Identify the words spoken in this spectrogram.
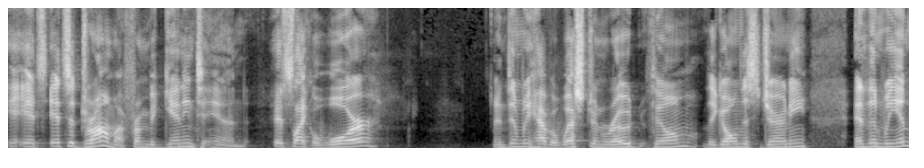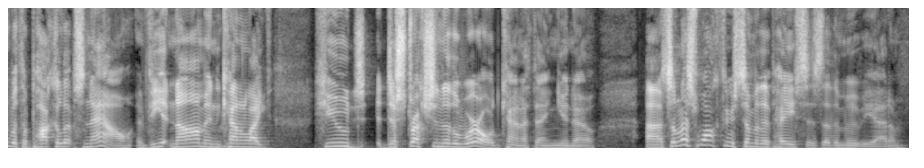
it- it's it's a drama from beginning to end. It's like a war, and then we have a Western road film. They go on this journey, and then we end with Apocalypse Now, Vietnam, and kind of like huge destruction of the world kind of thing, you know. Uh, so let's walk through some of the paces of the movie, Adam.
